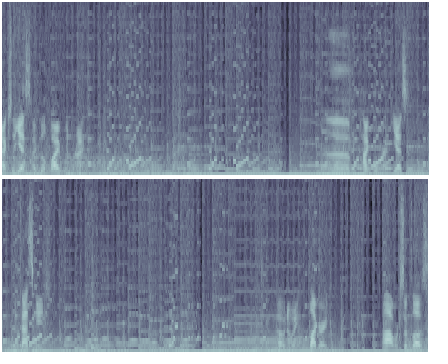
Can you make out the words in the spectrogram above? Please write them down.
Actually, yes, I will buy WindRack. Um, High Boomer, yes. Fast Gauge. Library. Ah, we're so close.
